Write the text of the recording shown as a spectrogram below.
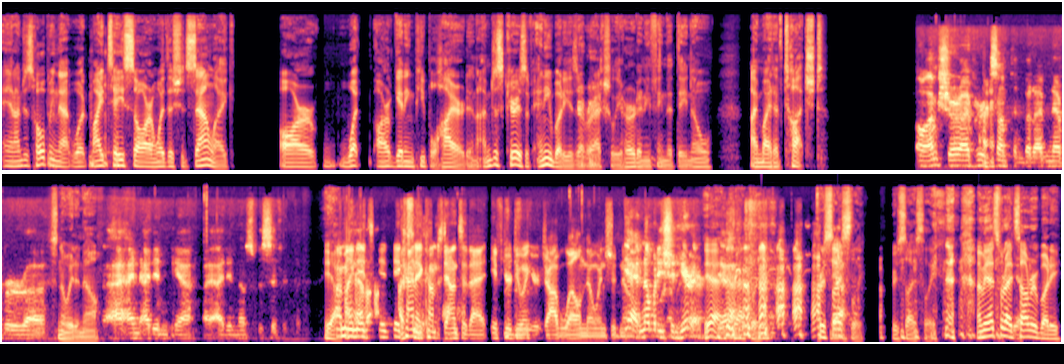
And I'm just hoping that what my tastes are and what this should sound like are what are getting people hired. And I'm just curious if anybody has ever actually heard anything that they know I might have touched. Oh, I'm sure I've heard something, but I've never. Uh, There's no way to know. I, I, I didn't. Yeah, I, I didn't know specifically. Yeah. i mean I it's, it, it kind of seen- comes down to that if you're doing your job well no one should know Yeah, nobody should hear it. Yeah, Yeah. exactly. Precisely. Precisely. I mean, that's what I tell everybody.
